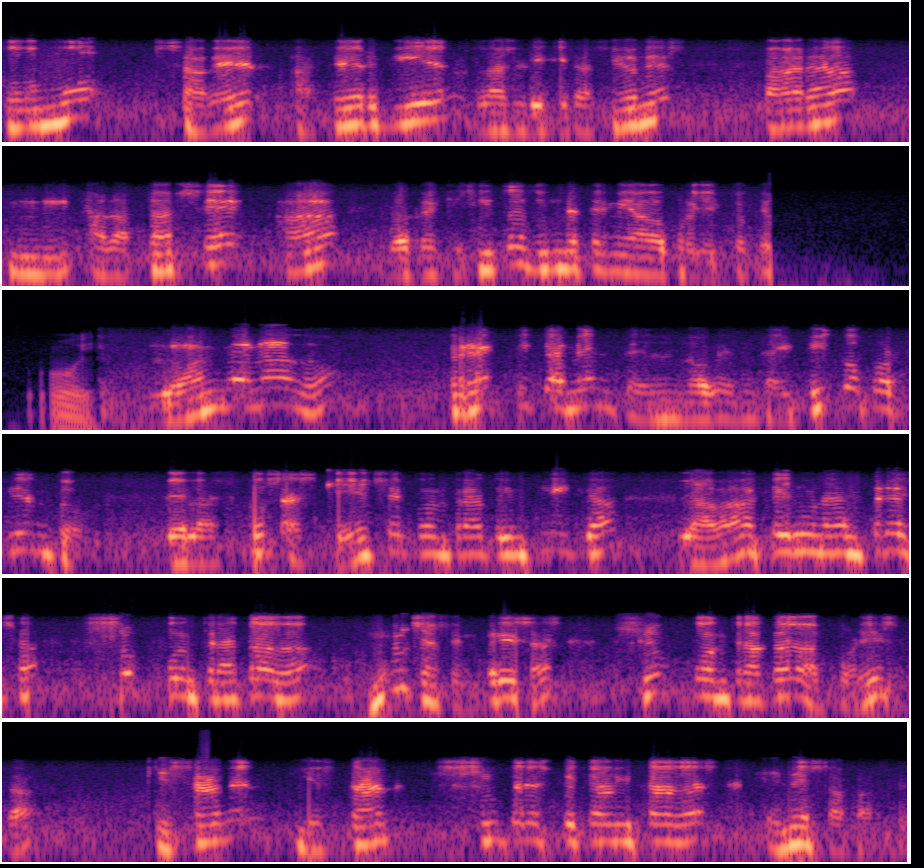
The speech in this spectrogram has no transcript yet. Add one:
cómo saber hacer bien las liquidaciones para adaptarse a los requisitos de un determinado proyecto. Lo han ganado prácticamente el noventa y pico por ciento de las cosas que ese contrato implica, la va a hacer una empresa subcontratada, muchas empresas subcontratadas por esta, que saben y están súper especializadas en esa parte.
